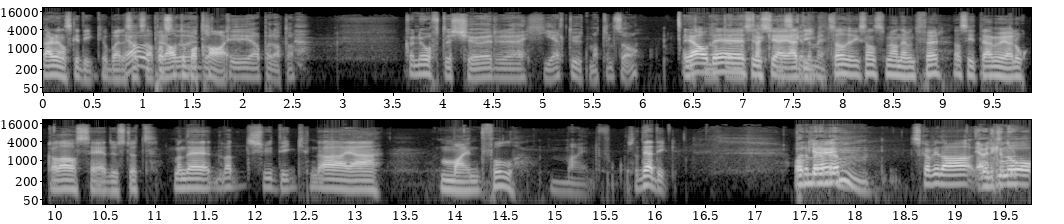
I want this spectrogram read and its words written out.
Da er det ganske digg å bare Ja, seg det apparat og bare ta i. Kan jo ofte kjøre eh, helt utmattelse òg. Ja, og det det syns jeg er digg, da, ikke sant, som jeg har nevnt før. Da sitter jeg med øya lukka da og ser dust ut. Men det var sjukt digg. Da er jeg mindful. Mindful. Så det er digg. Ok, brum, brum. skal vi da Det er vel ikke noe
